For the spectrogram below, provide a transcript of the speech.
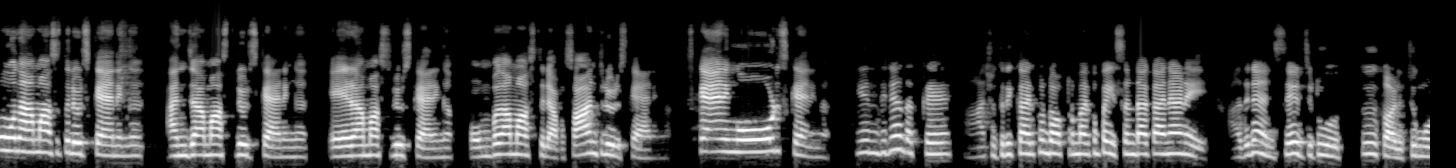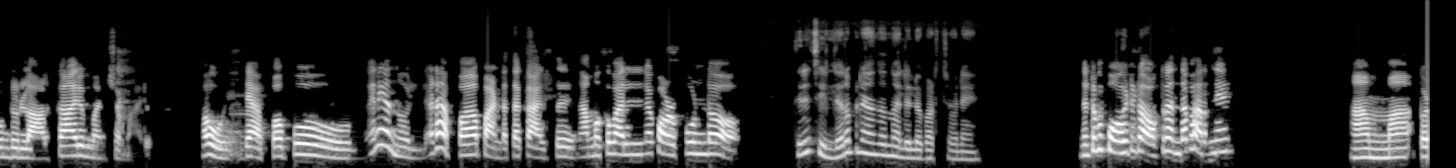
മൂന്നാം മാസത്തിൽ ഒരു സ്കാനിങ് അഞ്ചാം മാസത്തിൽ ഒരു സ്കാനിങ് ഏഴാം മാസത്തിൽ ഒരു സ്കാനിങ് ഒമ്പതാം മാസത്തിൽ അവസാനത്തിൽ ഒരു സ്കാനിങ് സ്കാനിങ്ങോട് സ്കാനിങ് എന്തിനാ അതൊക്കെ? ആശുപത്രിക്കാർക്കും ഡോക്ടർമാർക്കും പൈസ ഉണ്ടാക്കാനാണേ. അതിനനുസരിച്ചിട്ട് ഒത്ത് കളിച്ചും കൊണ്ടുള്ള ആൾക്കാരും മനുഷ്യന്മാരും. ഓ എന്റെ അപ്പപ്പോ അങ്ങനെയൊന്നും ഇല്ലടാ അപ്പ. പണ്ടത്തെ കാലത്ത് നമുക്ക് വല്ല കുഴപ്പമുണ്ടോ? ഇതിന് ചില്ലറ പ്രാന്തൊന്നും അല്ലല്ലോ പഠിച്ചോനെ എന്നിട്ടിപ്പോ പോയിട്ട് ഡോക്ടർ എന്താ പറഞ്ഞേ? ആ അമ്മ ഇപ്പൊ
